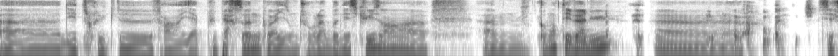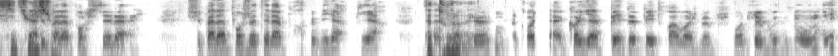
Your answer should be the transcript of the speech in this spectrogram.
euh, des trucs de. Enfin, il y a plus personne quoi. Ils ont toujours la bonne excuse. Hein. Comment t'évalues Alors, moi, je- cette suis situation? pas là pour jeter la. Je suis pas là pour jeter la première pierre. T'as toujours. que quand il y a- quand il y a P2, P3, moi je me je monte le bout de mon nez.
